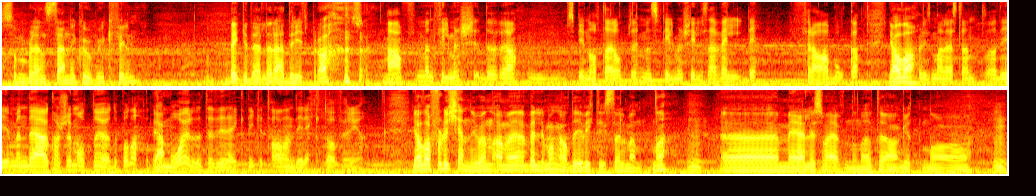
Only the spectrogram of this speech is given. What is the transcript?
som ble en Stanley Kubrick-film. Begge deler er dritbra. Ja, men filmen ja, spin-off der mens filmen skiller seg veldig fra boka, ja da. for de som har lest den. De, men det er kanskje måten å gjøre det på, da. At Ja. Du må gjøre det til direkte, ta den direkte overføringa. Ja da, for du kjenner jo en, med veldig mange av de viktigste elementene. Mm. eh, med liksom evnene til han gutten og Mm.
